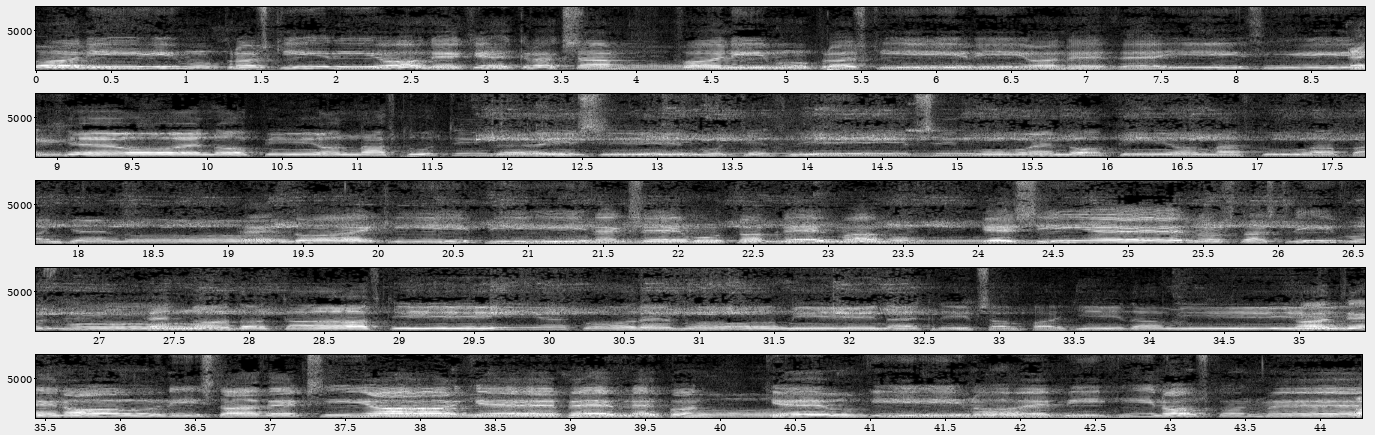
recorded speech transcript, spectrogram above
Φωνή μου προς Κύριον εκέκραξα, φωνή μου προς Κύριον εδεήθη. Εκχαιώ ενώπιον αυτού την δεησή μου την θλίψη μου ενώπιον αυτού απαγγελώ. Εν το εκλείπειν εξέ μου το πνεύμα μου και εσύ έγνωστα στρίβους μου. Εν όδο ταύτη επορευόμην εκρύψαν παγίδα μη. Κατενών εις τα δεξιά και επέβλεπον και ουκίνο επιγίνωσκον με.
